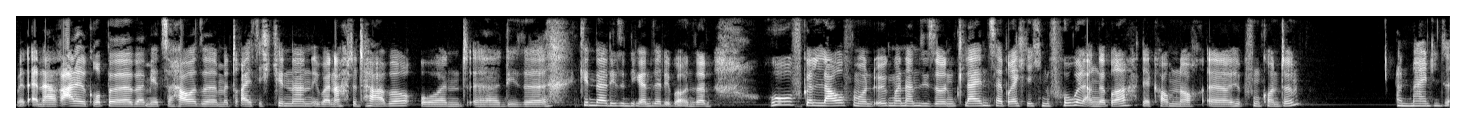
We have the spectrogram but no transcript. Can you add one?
mit einer Radelgruppe bei mir zu Hause mit 30 Kindern übernachtet habe. Und äh, diese Kinder, die sind die ganze Zeit über unseren Hof gelaufen und irgendwann haben sie so einen kleinen zerbrechlichen Vogel angebracht, der kaum noch äh, hüpfen konnte. Und meinten so,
